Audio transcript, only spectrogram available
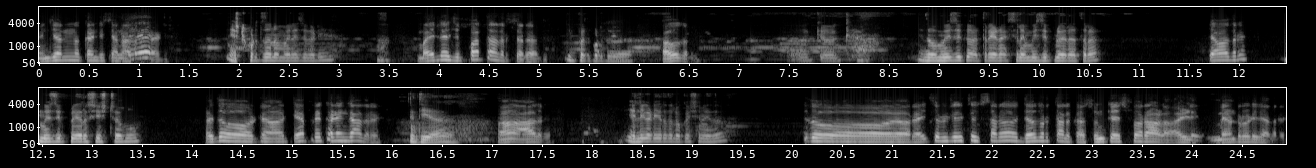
ಇಂಜನ್ ಕಂಡೀಷನ್ ಅದ ಗಾಡಿ. ಎಷ್ಟು ಕೊಡ್ತದೆ ನಮ್ಮ ಮೈಲೇಜ್ ಗಾಡಿ? ಮೈಲೇಜ್ ಇಪ್ಪತ್ತಾದ್ರಿ ಸರ್ ಅದು. ಇಪ್ಪತ್ತು ಕೊಡ್ತದೆ. ಹೌದ್ರಿ. ಓಕೆ ಓಕೆ ಇದು ಮ್ಯೂಸಿಕ್ ಹತ್ರ ಏನಾಗ್ಸಿಲ್ಲ ಮ್ಯೂಸಿಕ್ ಪ್ಲೇಯರ್ ಹತ್ರ? ಯಾವ್ದ್ರಿ? ಮ್ಯೂಸಿಕ್ ಪ್ಲೇಯರ್ ಸಿಸ್ಟಮ್ ಇದು ಟೇಪ್ ರೆಕಾರ್ಡಿಂಗ್ ಆದ್ರಿ. ಇದೆಯಾ? ಹಾ ಆದ್ರೆ. ಎಲ್ಲಿ ಗಾಡಿ ಇರೋದು ಲೊಕೇಶನ್ ಇದು? ಇದು ರಾಯಚೂರು ಡಿಸ್ಟ್ರಿಕ್ಟ್ ಸರ್ ದೇವದುರ್ಗ ತಾಲೂಕ ಸುಂಕೇಶ್ವರ ಹಳ್ಳಿ ಮೇನ್ ರೋಡಿಗೆ ಆದ್ರೆ.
